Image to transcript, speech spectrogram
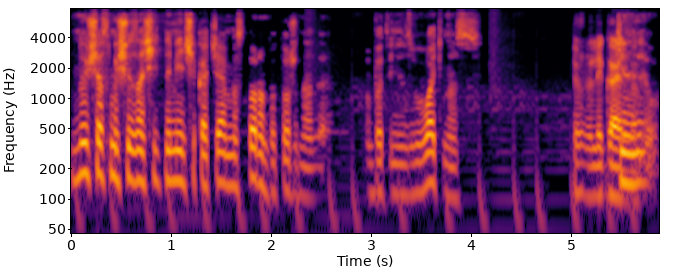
Ну, сейчас мы еще значительно меньше качаем из торрента, тоже надо об этом не забывать. У нас... Легально. Кин...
